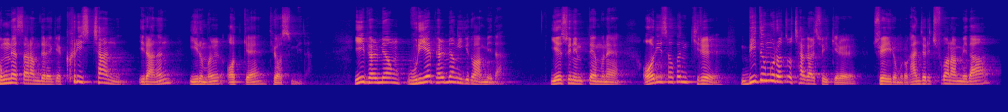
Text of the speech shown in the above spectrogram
동네 사람들에게 크리스찬이라는 이름을 얻게 되었습니다. 이 별명 우리의 별명이기도 합니다. 예수님 때문에 어리석은 길을 믿음으로 쫓아갈 수 있기를 주의 이름으로 간절히 축원합니다.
